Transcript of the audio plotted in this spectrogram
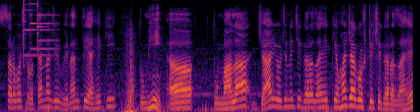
सर्व श्रोत्यांना जी विनंती आहे की तुम्ही तुम्हाला ज्या योजनेची गरज आहे किंवा ज्या गोष्टीची गरज आहे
